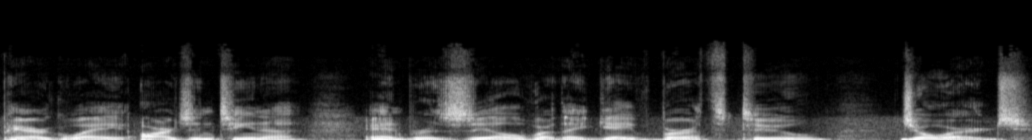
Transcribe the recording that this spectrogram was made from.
Paraguay, Argentina, and Brazil, where they gave birth to George,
